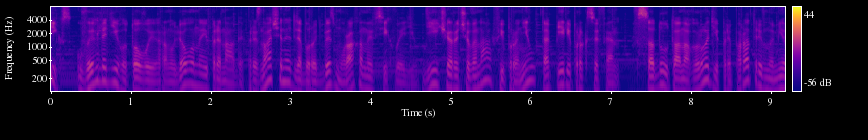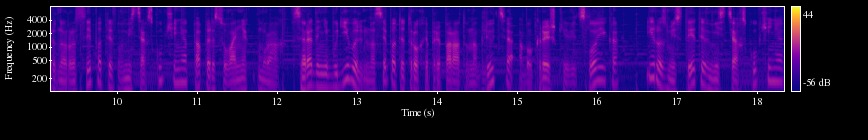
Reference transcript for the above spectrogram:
Fix у вигляді готової гранульованої принади, призначений для боротьби з мурахами всіх видів. Діюча речовина фіпроніл та піріпроксифен. В саду та на городі препарат рівномірно розсипати в місцях скупчення та пересування мурах. Всередині будівель насипати трохи препарату на блюдця або кришки від слоїка і розмістити в місцях скупчення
